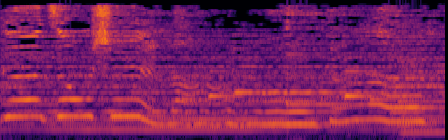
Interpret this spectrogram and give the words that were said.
歌总是老的好，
